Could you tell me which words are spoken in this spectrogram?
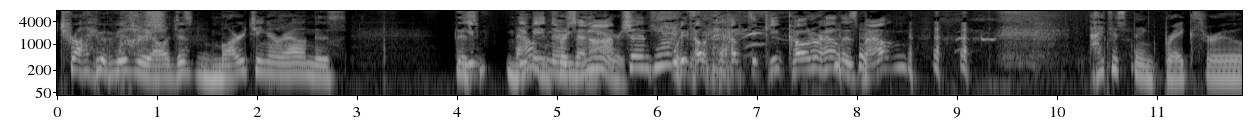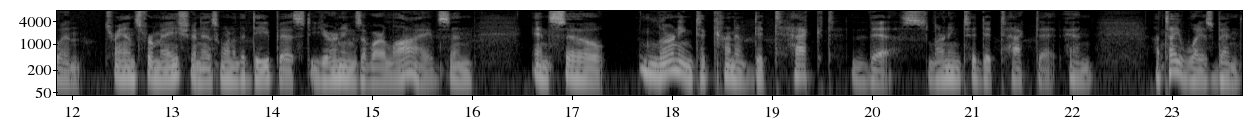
tribe of Israel just marching around this this you, mountain. You mean there's an years. option? Yes. We don't have to keep going around this mountain? I just think breakthrough and transformation is one of the deepest yearnings of our lives and and so learning to kind of detect this, learning to detect it and I'll tell you what has been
